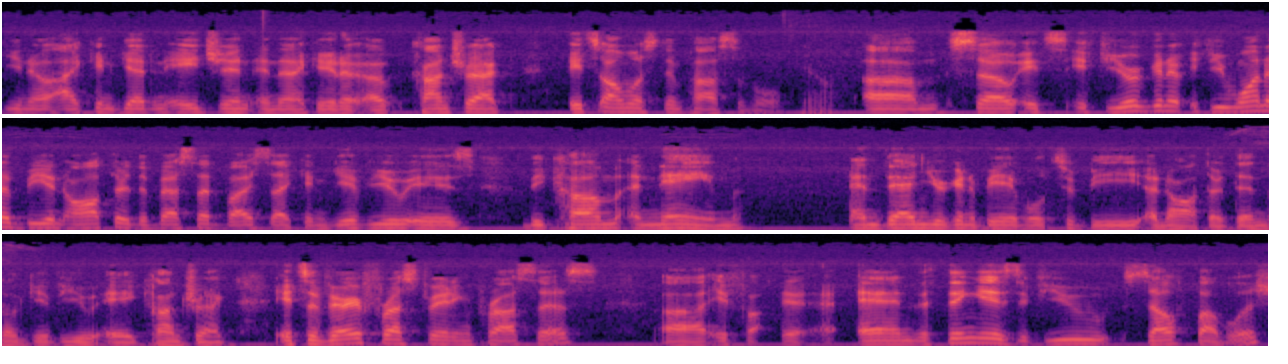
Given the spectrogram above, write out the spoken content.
you know, I can get an agent and I can get a, a contract. It's almost impossible. Yeah. Um, so it's if you're gonna if you want to be an author, the best advice I can give you is become a name, and then you're going to be able to be an author. Then they'll give you a contract. It's a very frustrating process. Uh, if and the thing is, if you self-publish,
